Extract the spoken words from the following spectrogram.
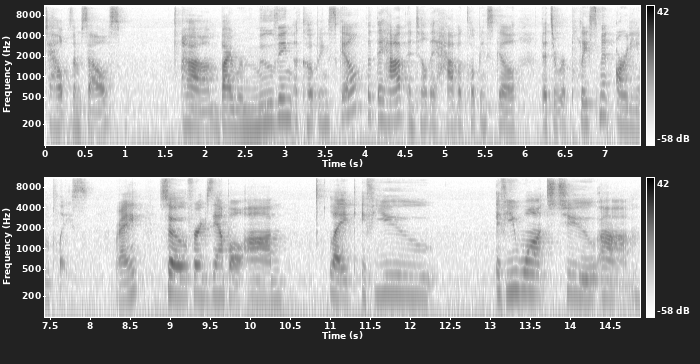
to help themselves um, by removing a coping skill that they have until they have a coping skill that's a replacement already in place, right? So, for example, um, like if you if you want to um,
